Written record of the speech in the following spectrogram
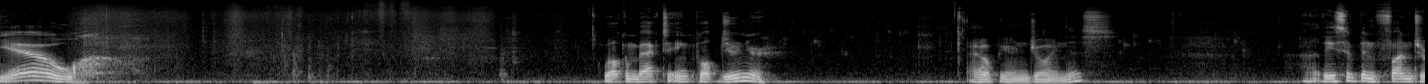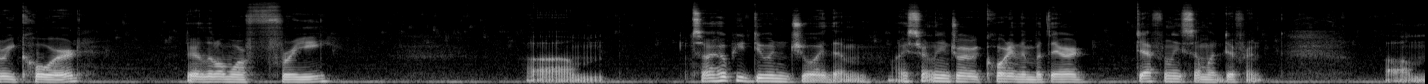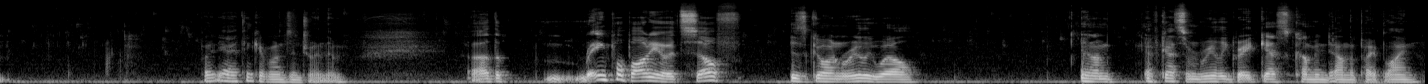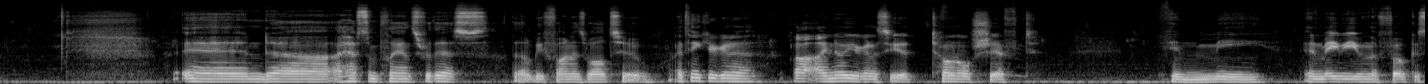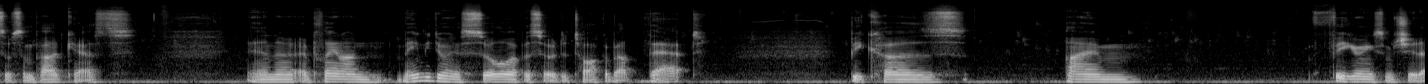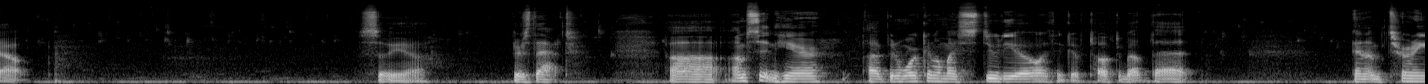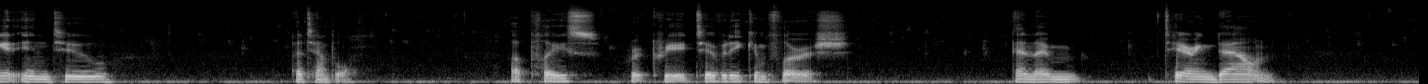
Yo. Welcome back to Ink Pulp Jr. I hope you're enjoying this. Uh, these have been fun to record. They're a little more free. Um, so I hope you do enjoy them. I certainly enjoy recording them, but they are definitely somewhat different. Um, but yeah, I think everyone's enjoying them. Uh, the Ink Pulp Audio itself is going really well, and I'm I've got some really great guests coming down the pipeline, and uh, I have some plans for this that'll be fun as well too. I think you're gonna. Uh, I know you're gonna see a tonal shift in me, and maybe even the focus of some podcasts and uh, I plan on maybe doing a solo episode to talk about that because I'm figuring some shit out. So, yeah, there's that. Uh, I'm sitting here. I've been working on my studio. I think I've talked about that. And I'm turning it into a temple a place where creativity can flourish. And I'm tearing down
